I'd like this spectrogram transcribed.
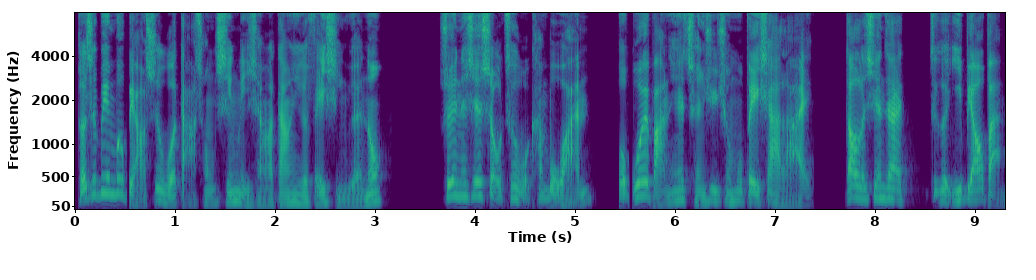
可是并不表示我打从心里想要当一个飞行员哦。所以那些手册我看不完，我不会把那些程序全部背下来。到了现在。这个仪表板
